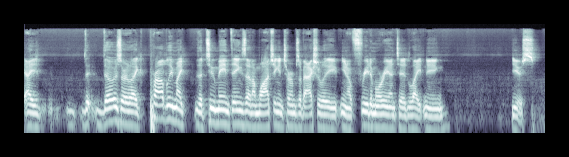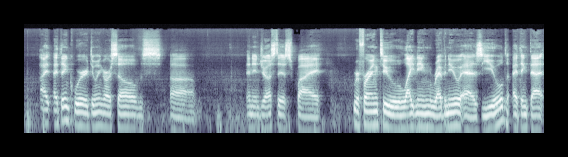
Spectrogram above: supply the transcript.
I th- those are like probably my the two main things that I'm watching in terms of actually, you know, freedom oriented lightning use. I, I think we're doing ourselves uh, an injustice by referring to lightning revenue as yield. I think that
